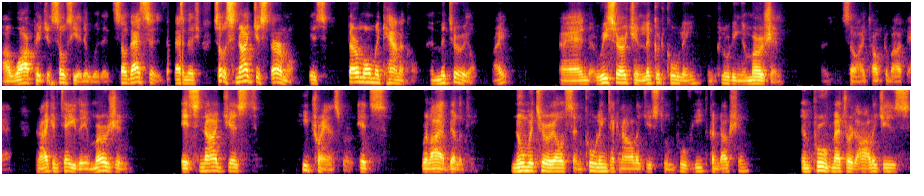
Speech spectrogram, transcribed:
uh, warpage associated with it. So that's, a, that's an issue. So it's not just thermal, it's thermomechanical and material, right? And research in liquid cooling, including immersion, so I talked about that. And I can tell you the immersion, it's not just heat transfer, it's reliability. New materials and cooling technologies to improve heat conduction, improve methodologies,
